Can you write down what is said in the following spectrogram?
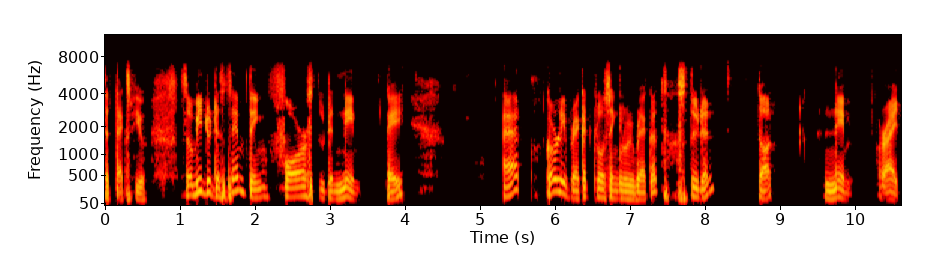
the text view. So we do the same thing for student name okay? Add curly bracket closing curly bracket student dot name right?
